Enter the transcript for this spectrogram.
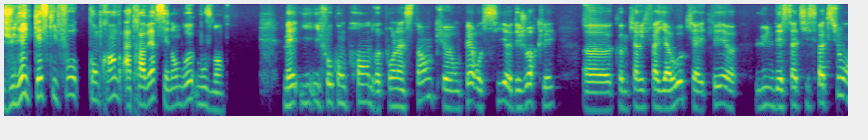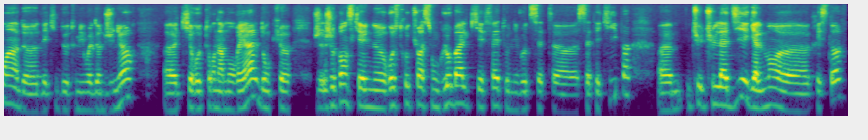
Julien, qu'est-ce qu'il faut comprendre à travers ces nombreux mouvements? Mais il faut comprendre pour l'instant qu'on perd aussi euh, des joueurs clés, euh, comme Karifa Yao, qui a été euh, l'une des satisfactions hein, de, de l'équipe de Tommy Weldon Jr. Euh, qui retourne à Montréal. Donc, euh, je, pense qu'il y a une restructuration globale qui est faite au niveau de cette, euh, cette équipe. tu, l'as dit également, Christophe,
